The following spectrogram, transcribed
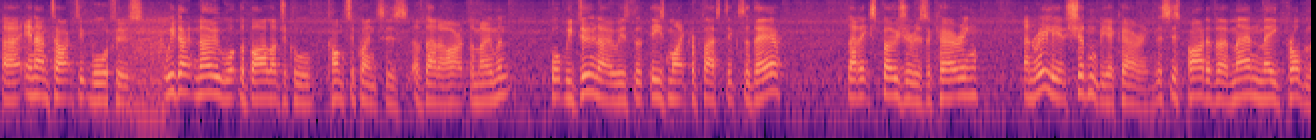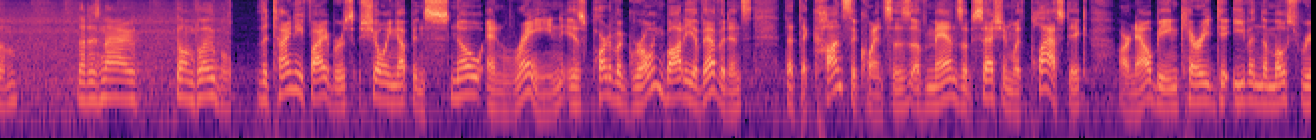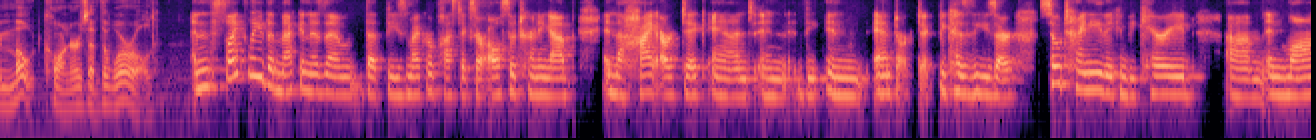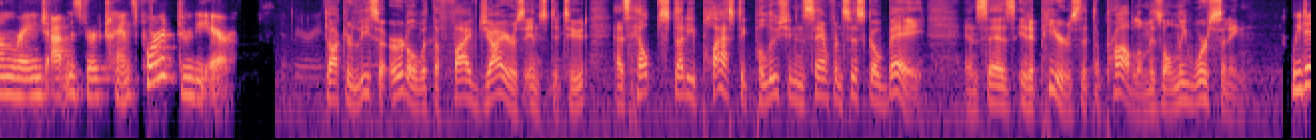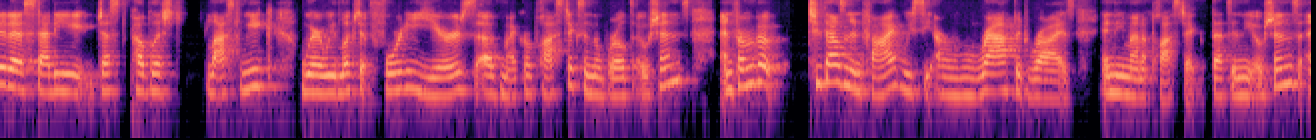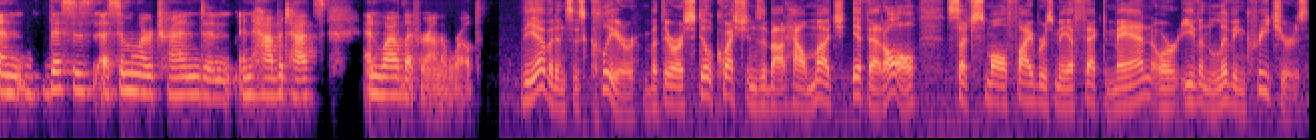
uh, in Antarctic waters. We don't know what the biological consequences of that are at the moment. What we do know is that these microplastics are there, that exposure is occurring, and really it shouldn't be occurring. This is part of a man-made problem that has now gone global. The tiny fibers showing up in snow and rain is part of a growing body of evidence that the consequences of man's obsession with plastic are now being carried to even the most remote corners of the world. And it's likely the mechanism that these microplastics are also turning up in the high Arctic and in the in Antarctic because these are so tiny they can be carried um, in long range atmospheric transport through the air. Dr. Lisa Erdle with the Five Gyres Institute has helped study plastic pollution in San Francisco Bay and says it appears that the problem is only worsening. We did a study just published last week where we looked at 40 years of microplastics in the world's oceans. And from about 2005, we see a rapid rise in the amount of plastic that's in the oceans. And this is a similar trend in, in habitats and wildlife around the world. The evidence is clear, but there are still questions about how much, if at all, such small fibers may affect man or even living creatures.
